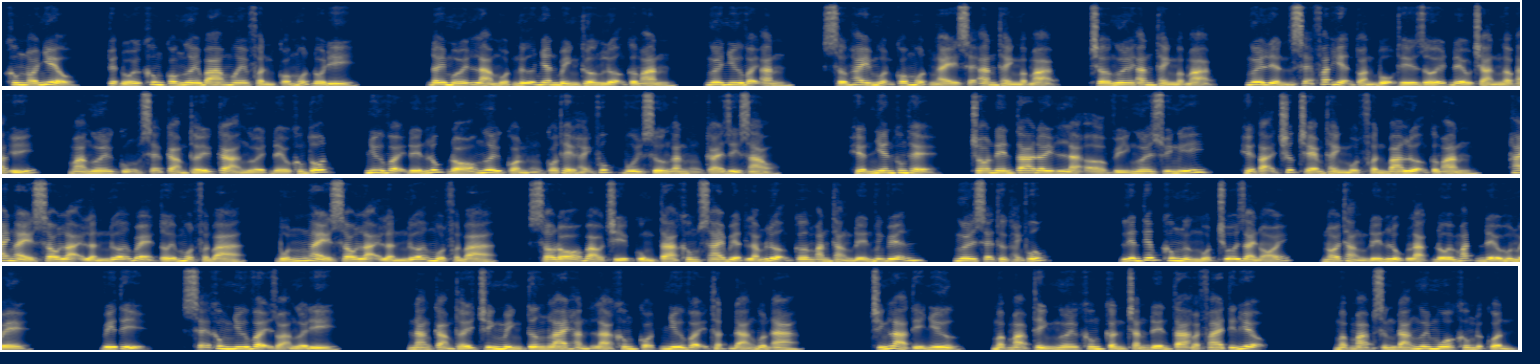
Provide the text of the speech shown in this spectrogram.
Không nói nhiều, tuyệt đối không có ngươi 30 phần có một đôi đi. Đây mới là một nữ nhân bình thường lượng cơm ăn, ngươi như vậy ăn, sớm hay muộn có một ngày sẽ ăn thành mập mạp, chờ ngươi ăn thành mập mạp, ngươi liền sẽ phát hiện toàn bộ thế giới đều tràn ngập ác ý, mà ngươi cũng sẽ cảm thấy cả người đều không tốt, như vậy đến lúc đó ngươi còn có thể hạnh phúc vui sướng ăn cái gì sao? Hiển nhiên không thể, cho nên ta đây là ở vì ngươi suy nghĩ, hiện tại trước chém thành một phần ba lượng cơm ăn, hai ngày sau lại lần nữa bẻ tới một phần ba, bốn ngày sau lại lần nữa một phần ba, sau đó bảo trì cùng ta không sai biệt lắm lượng cơm ăn thẳng đến vĩnh viễn, ngươi sẽ thực hạnh phúc. Liên tiếp không ngừng một chuỗi dài nói, nói thẳng đến lục lạc đôi mắt đều hôn mê. Vi tỷ, sẽ không như vậy dọa người đi. Nàng cảm thấy chính mình tương lai hẳn là không có như vậy thật đáng buồn a. Chính là tỷ như, mập mạp thỉnh ngươi không cần chắn đến ta wifi tín hiệu. Mập mạp xứng đáng ngươi mua không được quần.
